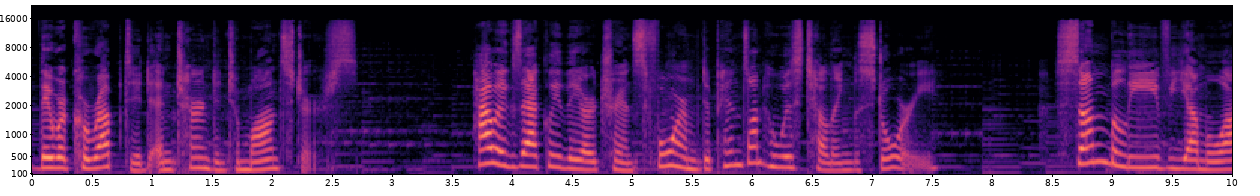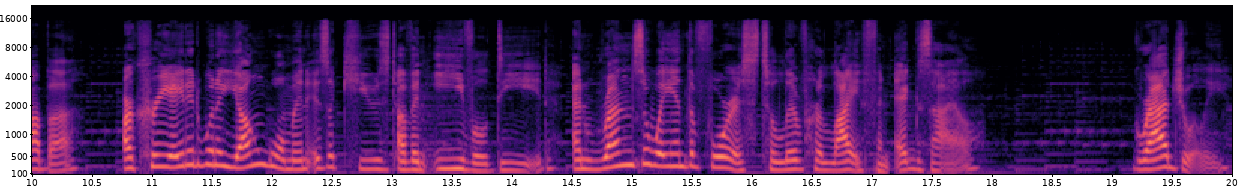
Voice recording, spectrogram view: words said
they were corrupted and turned into monsters. How exactly they are transformed depends on who is telling the story. Some believe Yamauba are created when a young woman is accused of an evil deed and runs away in the forest to live her life in exile. Gradually,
